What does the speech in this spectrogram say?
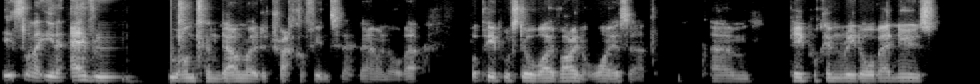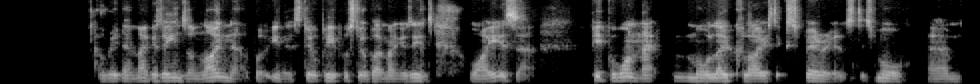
it's like you know everyone can download a track off the internet now and all that, but people still buy vinyl. Why is that? Um, people can read all their news or read their magazines online now, but you know, still people still buy magazines. Why is that? People want that more localized experience. It's more um,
